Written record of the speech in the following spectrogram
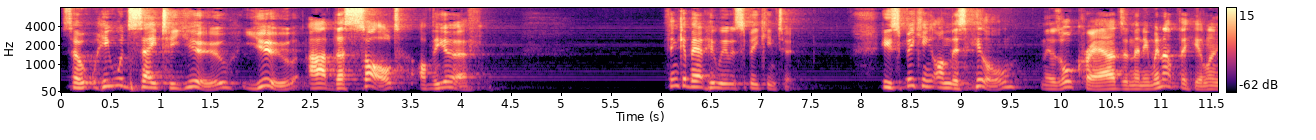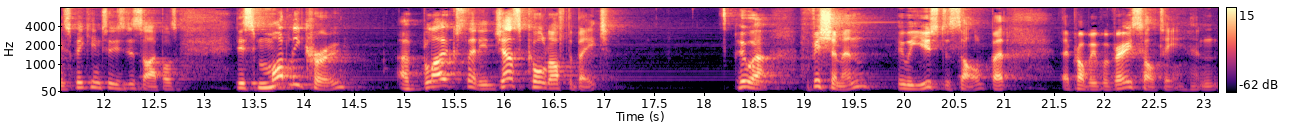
So he would say to you, You are the salt of the earth. Think about who he was speaking to. He's speaking on this hill, there was all crowds, and then he went up the hill and he's speaking to his disciples. This motley crew of blokes that he'd just called off the beach, who are fishermen who were used to salt, but they probably were very salty, and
